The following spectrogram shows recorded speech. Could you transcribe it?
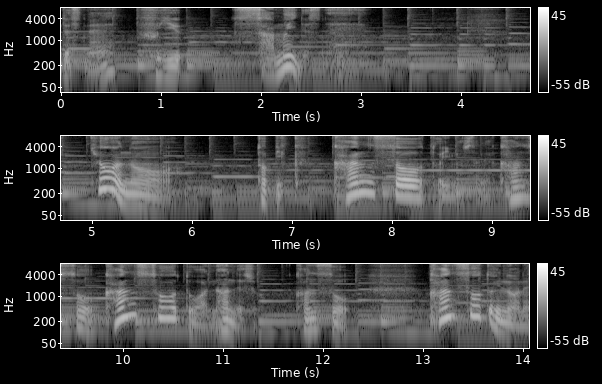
ですね。冬寒いですね。今日のトピック乾燥と言いましたね。乾燥。乾燥とは何でしょう？乾燥。乾燥というのはね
